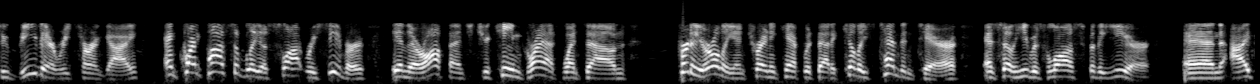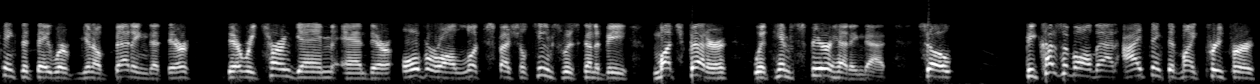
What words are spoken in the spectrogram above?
to be their return guy and quite possibly a slot receiver in their offense, Jakeem Grant, went down pretty early in training camp with that Achilles tendon tear, and so he was lost for the year. And I think that they were, you know, betting that their their return game and their overall look special teams was going to be much better with him spearheading that. So because of all that, I think that Mike Priefer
